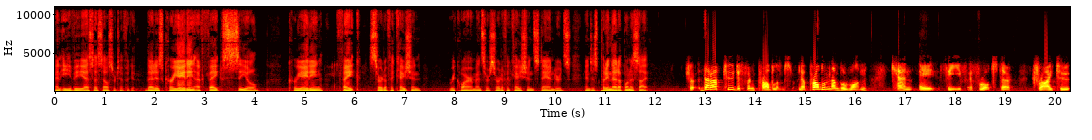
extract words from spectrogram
an EV SSL certificate? That is, creating a fake seal, creating fake certification requirements or certification standards, and just putting that up on a site. Sure. There are two different problems. Now, problem number one can a thief, a fraudster, try to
